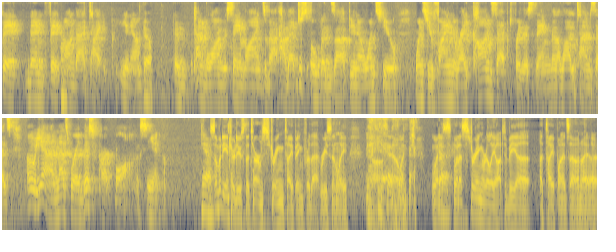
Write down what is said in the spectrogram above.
fit, then fit on that type, you know? Yeah. and kind of along the same lines about how that just opens up you know once you once you find the right concept for this thing then a lot of times that's oh yeah and that's where this part belongs you know Yeah. Somebody introduced the term string typing for that recently. Uh, you know, when when, Yeah. a, when a string really ought to be a, a type on its own. I, I,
